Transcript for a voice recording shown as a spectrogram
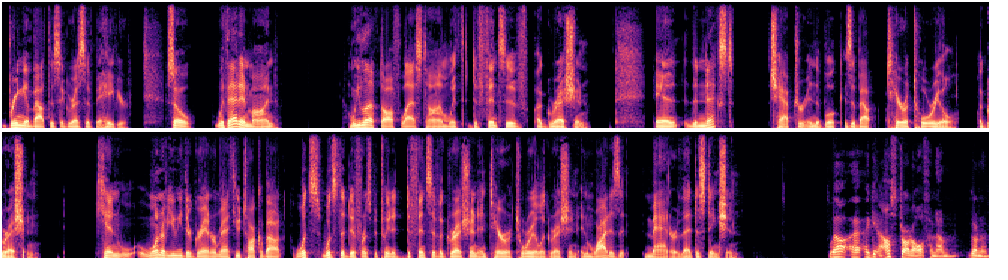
bringing about this aggressive behavior. So, with that in mind, we left off last time with defensive aggression, and the next chapter in the book is about territorial aggression. Can one of you, either Grant or Matthew, talk about what's what's the difference between a defensive aggression and territorial aggression, and why does it matter that distinction? Well, again, I'll start off, and I'm going to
